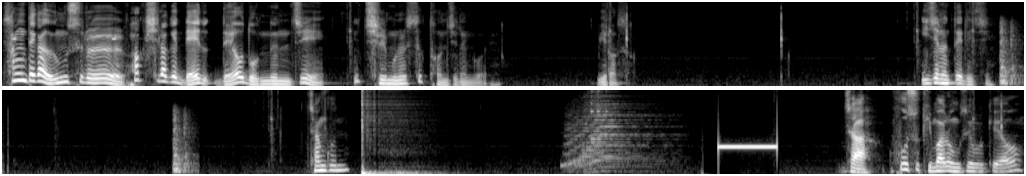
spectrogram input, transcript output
상대가 응수를 확실하게 내, 내어 놓는지 질문을 쓱 던지는 거예요. 밀어서. 이제는 때리지. 장군. 자, 후수 귀마를 응수해 볼게요.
